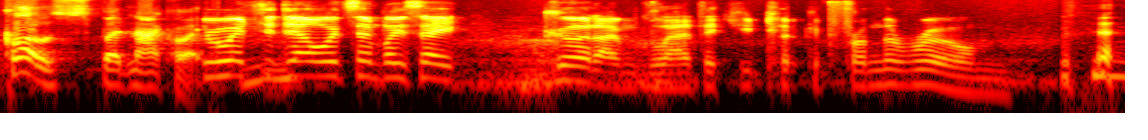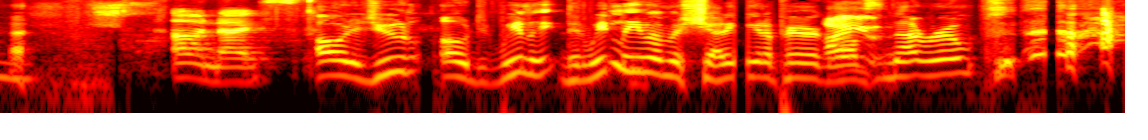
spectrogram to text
Close, but not quite. to which Adele would simply say good i'm glad that you took it from the room Oh, nice. Oh, did you? Oh, did we? le- Did we leave a machete and a pair of gloves I- in that room?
